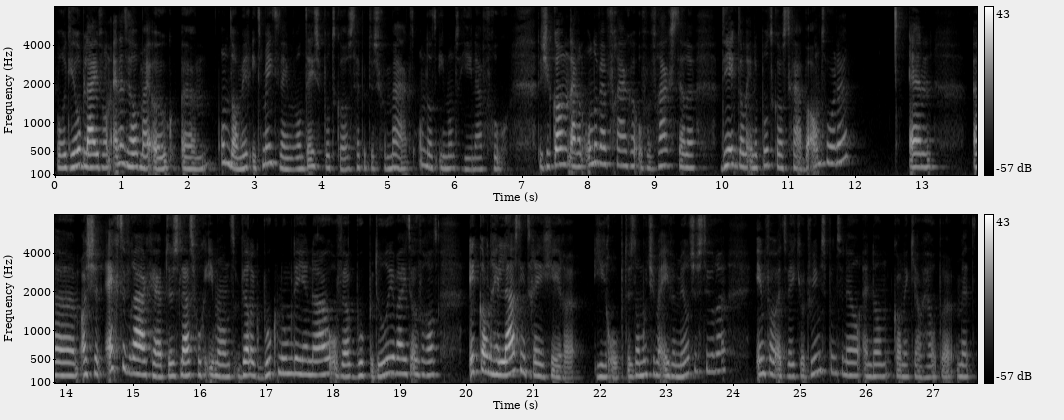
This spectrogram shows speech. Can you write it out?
word ik heel blij van. En het helpt mij ook um, om dan weer iets mee te nemen. Want deze podcast heb ik dus gemaakt omdat iemand hiernaar vroeg. Dus je kan naar een onderwerp vragen of een vraag stellen die ik dan in de podcast ga beantwoorden. En um, als je een echte vraag hebt, dus laatst vroeg iemand welk boek noemde je nou? Of welk boek bedoel je waar je het over had? Ik kan helaas niet reageren hierop. Dus dan moet je me even een mailtje sturen. info.wakeyourdreams.nl En dan kan ik jou helpen met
